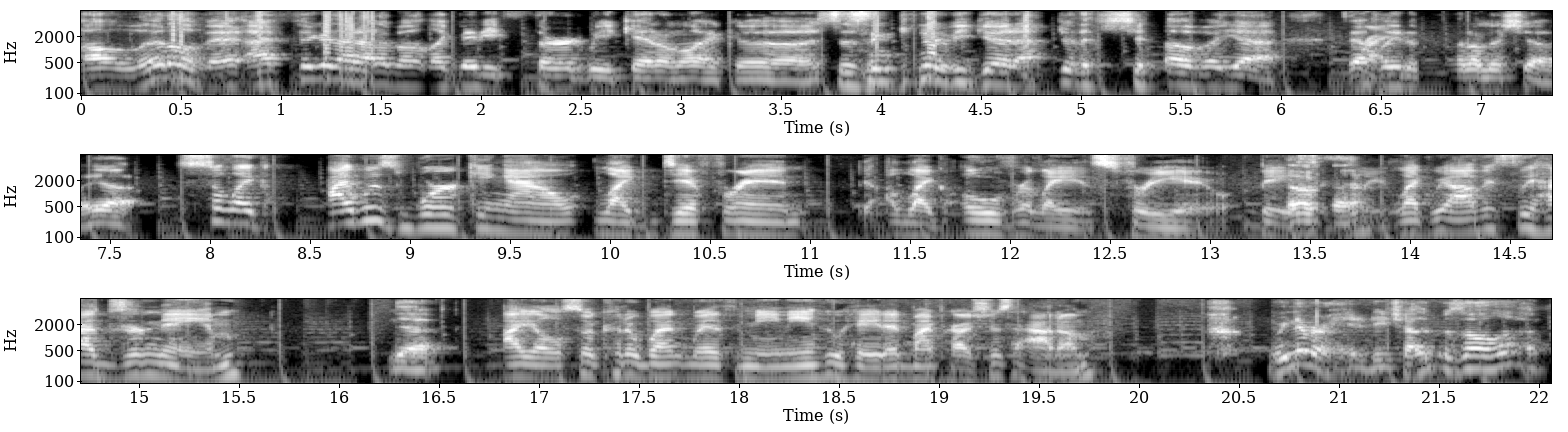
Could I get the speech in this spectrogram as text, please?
A little bit. I figured that out about like maybe third weekend. I'm like, uh, this isn't gonna be good after the show. But yeah, definitely the fun on the show. Yeah. So like I was working out like different like overlays for you, basically. Like we obviously had your name. Yeah. I also could have went with Meanie who hated my precious Adam. We never hated each other. It was all love.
